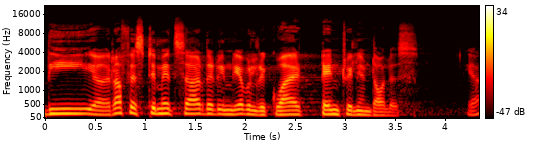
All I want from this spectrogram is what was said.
the uh, rough estimates are that India will require $10 trillion. Yeah?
